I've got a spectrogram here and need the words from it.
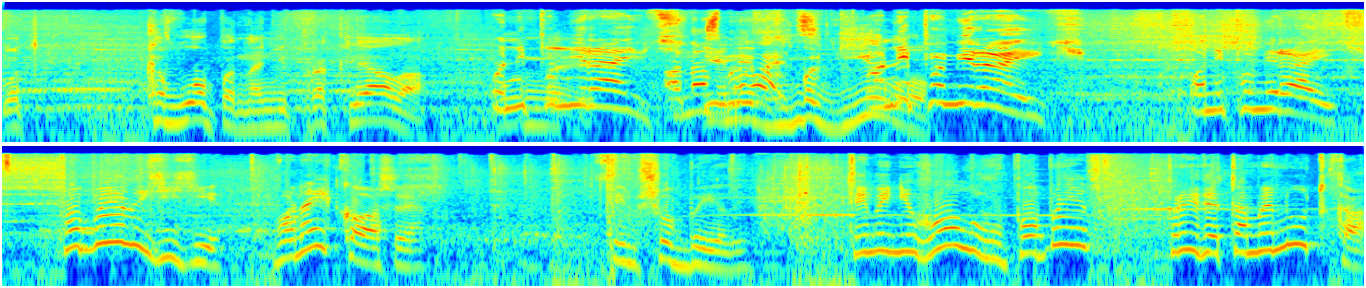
вот кого бы она не прокляла, Вони он, помирають. или в могилу. Вони помирають. Вони помирають. Побили її, вона й каже тим, що били. Ти мені голову побив, прийде та минутка,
